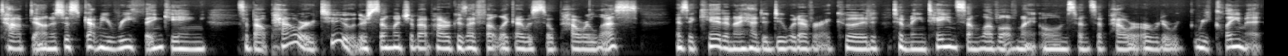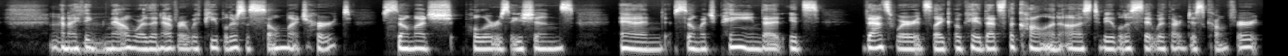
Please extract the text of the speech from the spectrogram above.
top down has just got me rethinking it's about power too. There's so much about power because I felt like I was so powerless as a kid and I had to do whatever I could to maintain some level of my own sense of power or to re- reclaim it. And I think Mhm. now more than ever with people, there's just so much hurt, so much polarizations, and so much pain that it's that's where it's like, okay, that's the call on us to be able to sit with our discomfort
